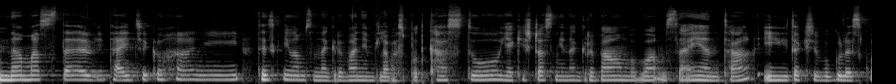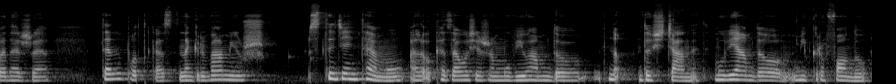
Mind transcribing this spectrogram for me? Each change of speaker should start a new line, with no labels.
Namaste, witajcie kochani. Tęskniłam za nagrywaniem dla Was podcastu. Jakiś czas nie nagrywałam, bo byłam zajęta i tak się w ogóle składa, że ten podcast nagrywałam już z tydzień temu, ale okazało się, że mówiłam do, no, do ściany, mówiłam do mikrofonu,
